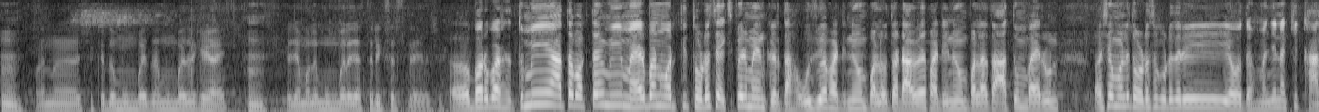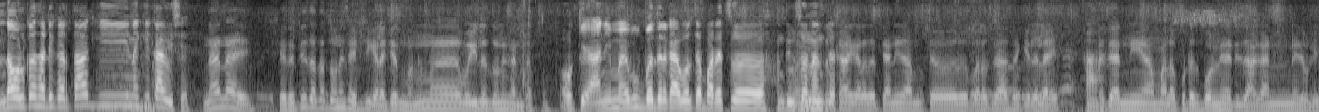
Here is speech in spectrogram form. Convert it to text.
पण शक्यतो मुंबईचा मुंबईचा खेळ आहे. त्याच्यामुळे मुंबईला जास्त रिक्स असते त्याच्यापेक्षा अं, बरोबर. तुम्ही आता बघताय मी मेहरबानवरती थोडंसं एक्सपेरिमेंट करता. उजव्या फाटीने येऊन पलवता डाव्या फाटीने येऊन पलवता आतून बाहेरून. अशामुळे थोडंसं कुठेतरी हे होतं. म्हणजे नक्की खांदा ओळखासाठी करता की नक्की काय विषय? नाही नाही. शर्यतीच आता दोन्ही साईडची खेळायची आहेत. म्हणून अं, दोन्ही घंटात ओके. आणि महबूबबद्दल काय बोलता? बऱ्याच अं, दिवसानंतर. काय करायचं? त्यांनी आमच्यावर बरंच वेळा असं केलेलं आहे. तर त्यांनी आम्हाला कुठंच बोलण्यासाठी जागा नाही ठेवली.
